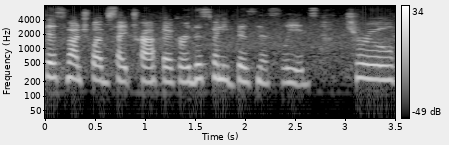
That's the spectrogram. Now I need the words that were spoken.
this much website traffic or this many business leads through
